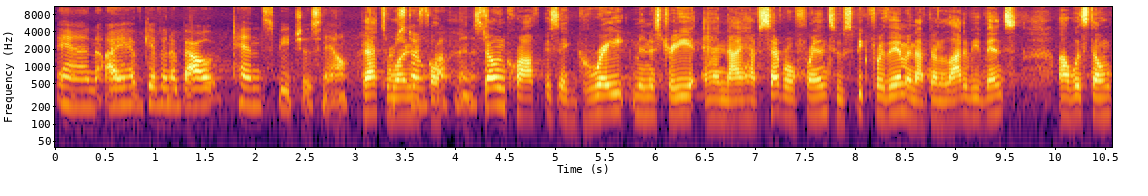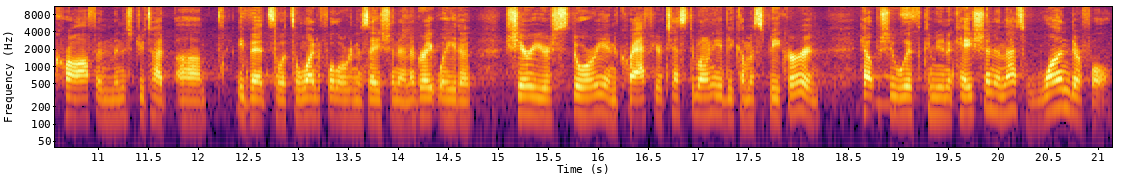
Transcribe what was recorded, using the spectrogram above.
And I have given about 10 speeches now. That's wonderful. Stonecroft Ministry. Stonecroft is a great ministry, and I have several friends who speak for them, and I've done a lot of events uh, with Stonecroft and ministry type uh, events. So it's a wonderful organization and a great way to share your story and craft your testimony, and become a speaker, and helps you with communication, and that's wonderful.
